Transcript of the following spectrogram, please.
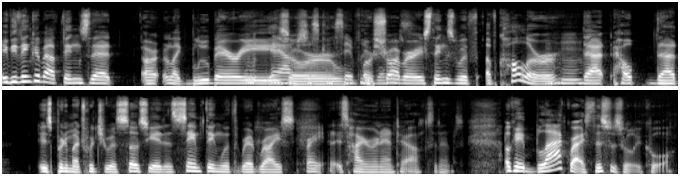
If you think about things that are like blueberries Mm, yeah, I was just or gonna or. Mm-hmm. strawberries, things with of color that help that is pretty much what you associate. The same thing with red rice. Right. It's higher in antioxidants. Okay, black rice, this was really cool.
